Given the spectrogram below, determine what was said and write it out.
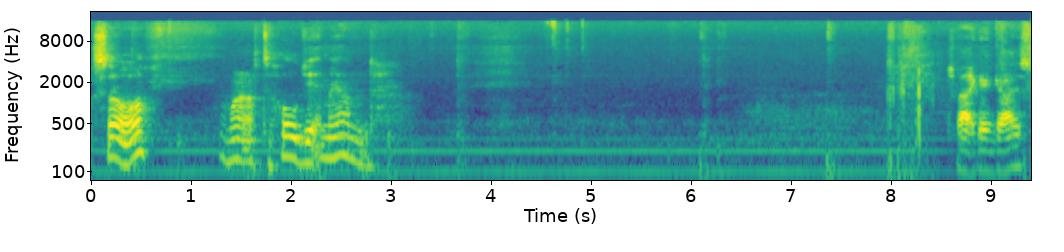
So, I might have to hold you in my hand. Try again, guys.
